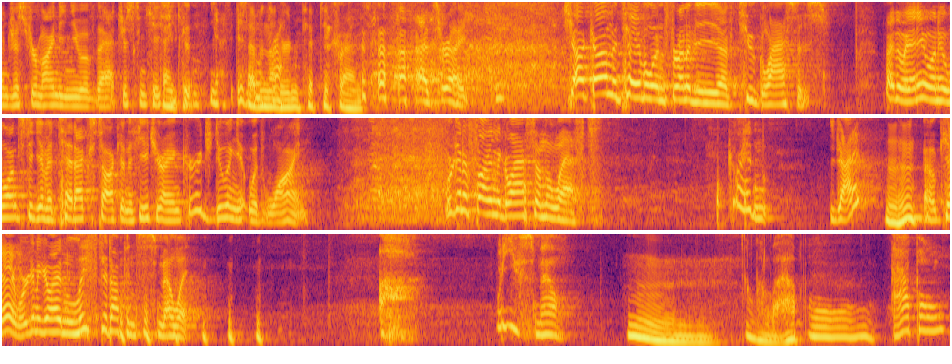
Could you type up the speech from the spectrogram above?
I'm just reminding you of that, just in case Thank you you. couldn't. Yeah, it's no 750 friends. That's right. Chuck, on the table in front of you, you have two glasses. By the way, anyone who wants to give a TEDx talk in the future, I encourage doing it with wine. We're going to find the glass on the left. Go ahead and. You got it? Mm-hmm. Okay, we're going to go ahead and lift it up and smell it. Ah, what do you smell? Hmm, A little apple, Apple?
